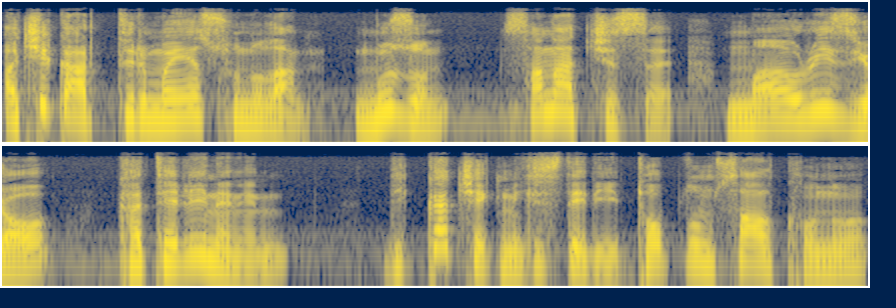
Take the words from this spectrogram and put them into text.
açık arttırmaya sunulan muzun sanatçısı Maurizio Cataline'nin dikkat çekmek istediği toplumsal konu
